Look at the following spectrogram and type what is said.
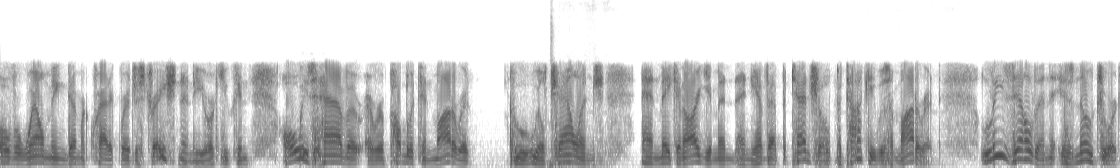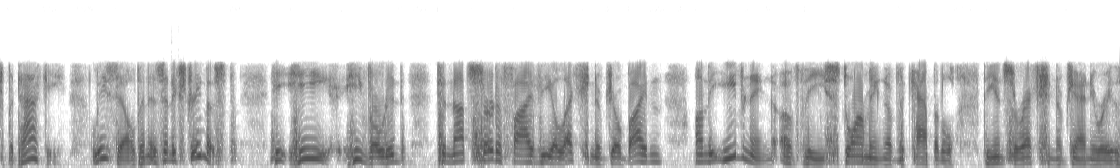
overwhelming Democratic registration in New York. You can always have a, a Republican moderate who will challenge and make an argument, and you have that potential. Pataki was a moderate. Lee Zeldin is no George Pataki. Lee Zeldin is an extremist. He he he voted to not certify the election of Joe Biden on the evening of the storming of the Capitol, the insurrection of January the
